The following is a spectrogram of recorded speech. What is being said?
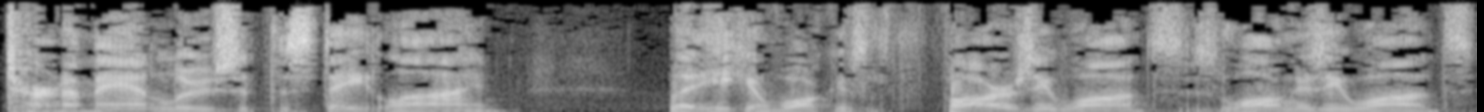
Turn a man loose at the state line. Let he can walk as far as he wants, as long as he wants.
